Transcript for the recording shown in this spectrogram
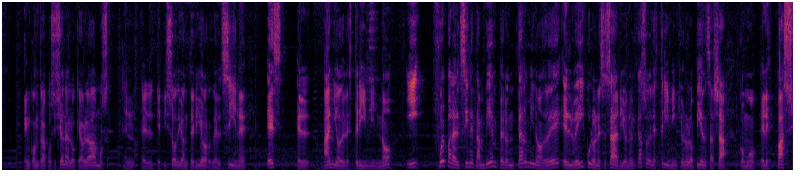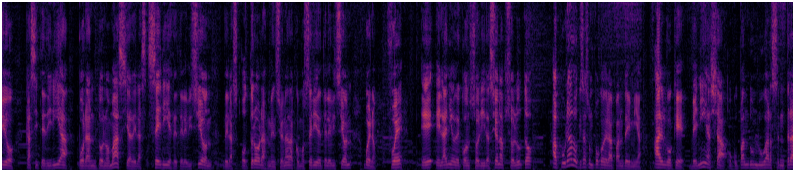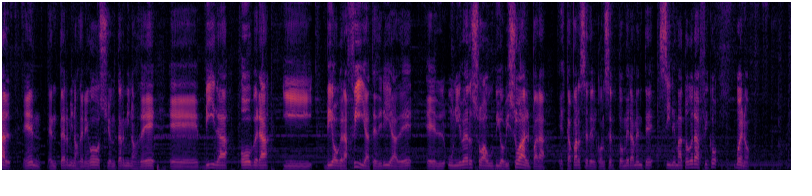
en contraposición a lo que hablábamos en el episodio anterior del cine, es el año del streaming, ¿no? Y fue para el cine también, pero en términos de el vehículo necesario. En el caso del streaming, que uno lo piensa ya como el espacio, casi te diría, por antonomasia de las series de televisión, de las otroras mencionadas como serie de televisión, bueno, fue eh, el año de consolidación absoluto apurado quizás un poco de la pandemia, algo que venía ya ocupando un lugar central en, en términos de negocio, en términos de eh, vida, obra y biografía, te diría, de el universo audiovisual para escaparse del concepto meramente cinematográfico. Bueno,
